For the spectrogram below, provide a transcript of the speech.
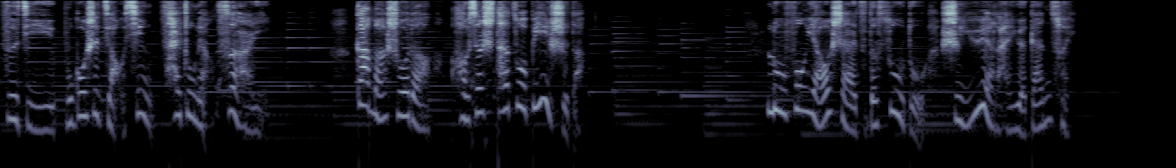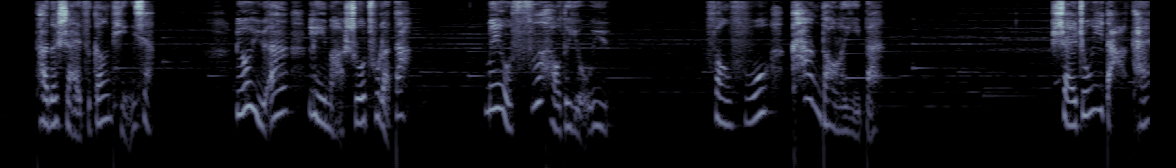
自己不过是侥幸猜中两次而已，干嘛说的好像是他作弊似的？陆风摇骰子的速度是越来越干脆，他的骰子刚停下，刘雨安立马说出了大，没有丝毫的犹豫，仿佛看到了一般。骰盅一打开，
